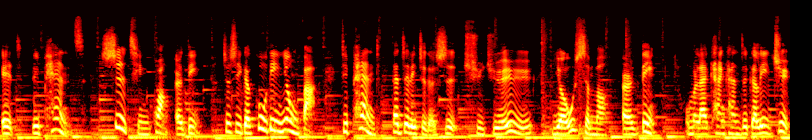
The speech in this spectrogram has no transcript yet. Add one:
it depends 视情况而定，这是一个固定用法。Depend 在这里指的是取决于由什么而定。我们来看看这个例句：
